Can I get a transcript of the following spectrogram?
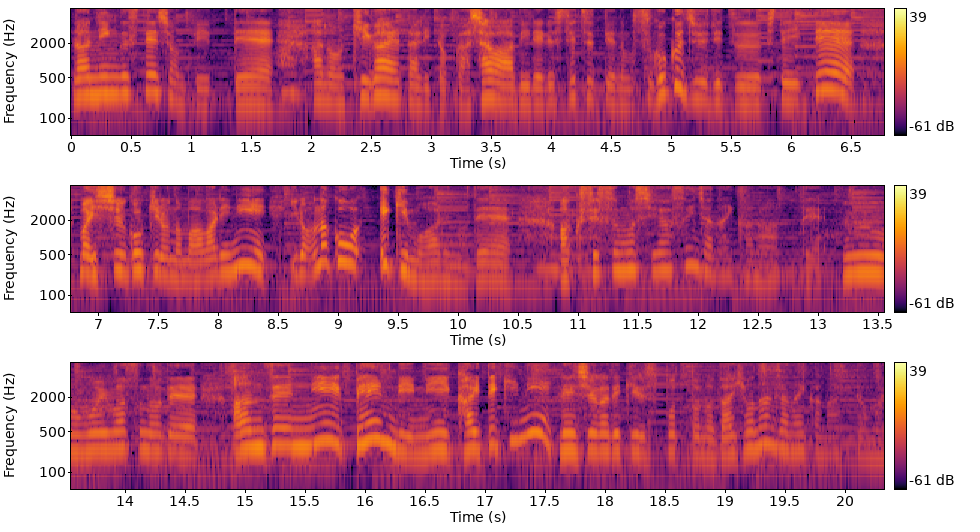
ランニングステーションって言ってあの着替えたりとかシャワー浴びれる施設っていうのもすごく充実していて、まあ、1周5キロの周りにいろんなこう駅もあるのでアクセスもしやすいんじゃないかなってうん思いますので安全に便利に快適に練習ができるスポットの代表なんじゃないかなって思います。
